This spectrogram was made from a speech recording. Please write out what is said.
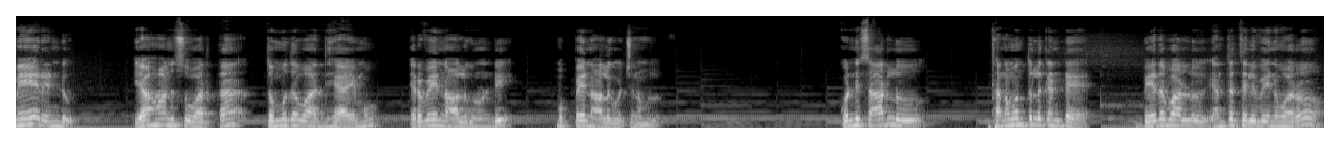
మే రెండు. యోహాను సువార్త తొమ్మిదవ అధ్యాయము ఇరవై నాలుగు నుండి ముప్పై నాలుగు వచనములు. కొన్నిసార్లు ధనవంతుల కంటే పేదవాళ్ళు ఎంత తెలివైనవారో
